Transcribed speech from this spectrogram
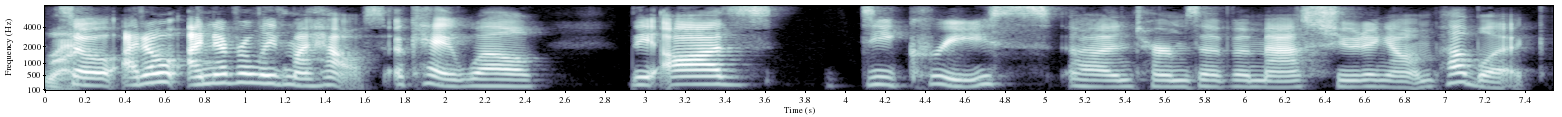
right So I don't I never leave my house. Okay, well, the odds decrease uh, in terms of a mass shooting out in public.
